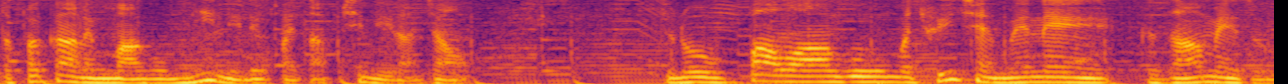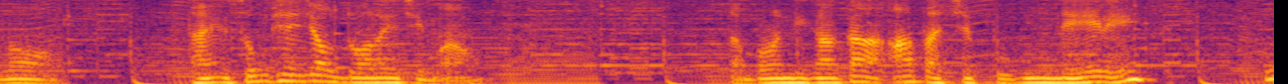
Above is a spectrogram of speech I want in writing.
တစ်ဖက်ကလည်းမာကိုမြင့်နေတဲ့ဖိုက်တာဖြစ်နေတာကြောင့်ကျွန်တော်ပါဝါကိုမချွေးချံမဲနဲ့ကစားမယ်ဆိုတော့ဒိုင်အဆုံးဖြတ်ရောက်သွားတဲ့အချိန်မှာဒါဘရွန်ဒီကာကအားသာချက်ပူပြီးနေတယ်ခု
